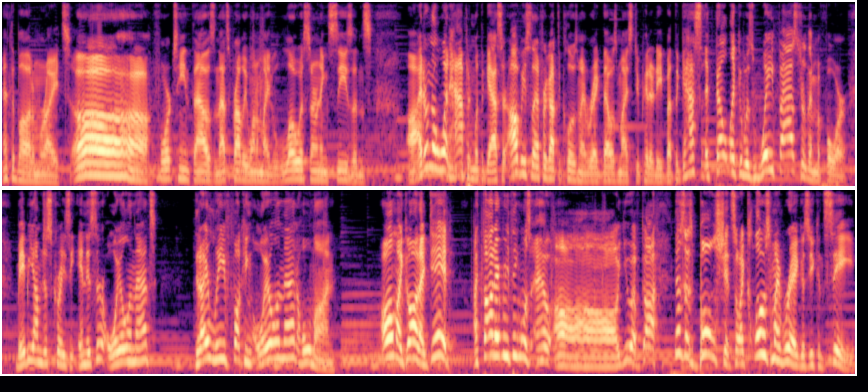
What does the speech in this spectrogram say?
at the bottom right. Oh, 14,000. That's probably one of my lowest earning seasons. Uh, I don't know what happened with the gas there. Obviously, I forgot to close my rig. That was my stupidity. But the gas, it felt like it was way faster than before. Maybe I'm just crazy. And is there oil in that? Did I leave fucking oil in that? Hold on. Oh my god, I did! I thought everything was out. Oh, you have got... This is bullshit. So I closed my rig, as you can see.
